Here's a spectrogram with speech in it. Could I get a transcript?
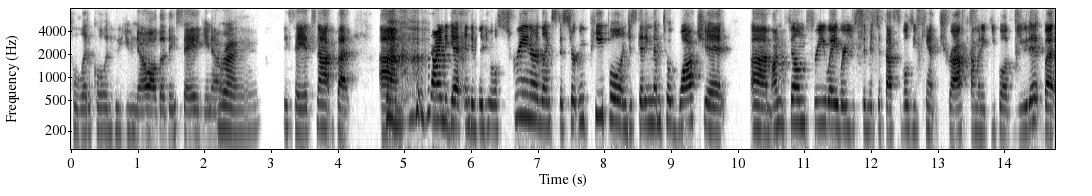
political and who you know. Although they say, you know, right? They say it's not, but um, trying to get individual screener links to certain people and just getting them to watch it um, on Film Freeway, where you submit to festivals, you can't track how many people have viewed it, but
